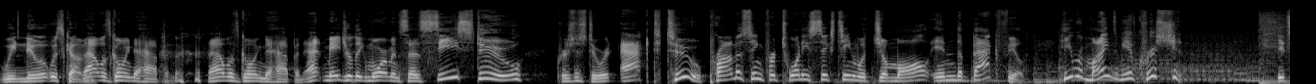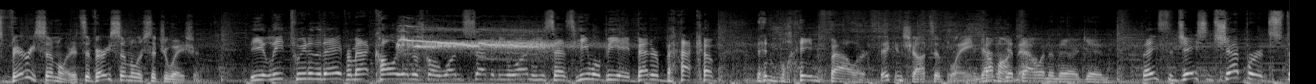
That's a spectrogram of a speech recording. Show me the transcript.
We knew it was coming. That was going to happen. that was going to happen. At Major League Mormon says, see Stu, Christian Stewart, Act 2, promising for 2016 with Jamaal in the backfield. He reminds me of Christian. It's very similar. It's a very similar situation. The elite tweet of the day from at Collie underscore 171. He says he will be a better backup than Blaine Fowler. Taking shots at Blaine. Come on get now. that one in there again. Thanks to Jason Shepard, st-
